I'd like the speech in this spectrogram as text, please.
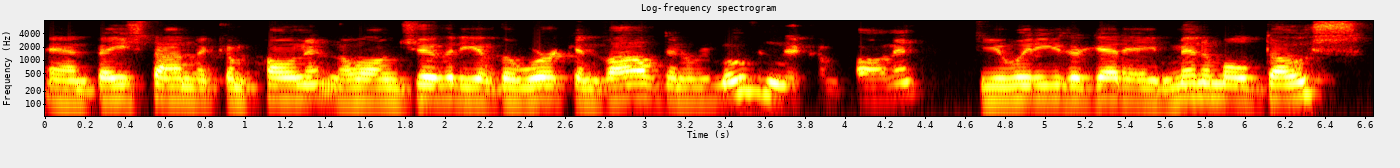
And based on the component and the longevity of the work involved in removing the component, you would either get a minimal dose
